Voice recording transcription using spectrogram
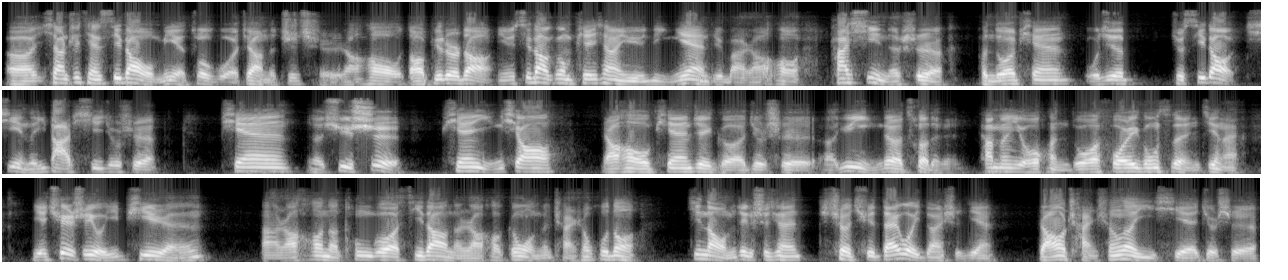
呃，像之前 C 道我们也做过这样的支持，然后到 Builder 道，因为 C 道更偏向于理念，对吧？然后它吸引的是很多偏，我记得就 C 道吸引的一大批就是偏呃叙事、偏营销，然后偏这个就是呃运营的侧的人，他们有很多 4A 公司的人进来，也确实有一批人。啊，然后呢，通过 C 道呢，然后跟我们产生互动，进到我们这个社圈社区待过一段时间，然后产生了一些就是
